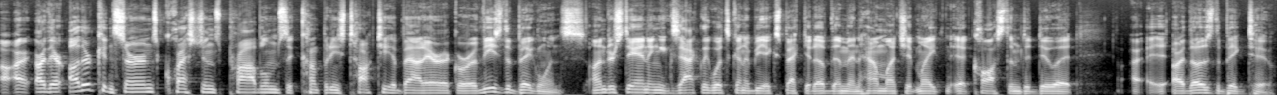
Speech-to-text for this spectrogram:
Are, are there other concerns, questions, problems that companies talk to you about, Eric, or are these the big ones? Understanding exactly what's going to be expected of them and how much it might cost them to do it. Are those the big two?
